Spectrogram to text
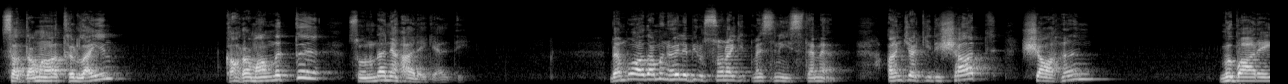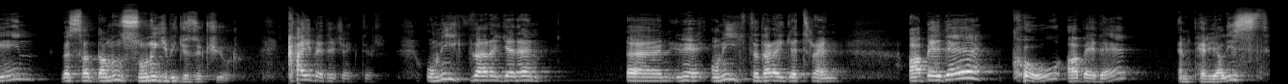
Saddam'ı hatırlayın. Kahramanlıktı. Sonunda ne hale geldi? Ben bu adamın öyle bir sona gitmesini istemem. Ancak gidişat Şah'ın, mübareğin ve Saddam'ın sonu gibi gözüküyor. Kaybedecektir. Onu iktidara gelen, e, onu iktidara getiren ABD, ko, ABD, emperyalist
